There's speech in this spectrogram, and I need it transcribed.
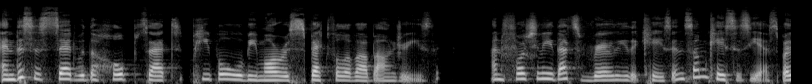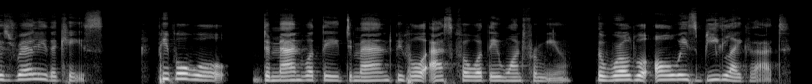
And this is said with the hopes that people will be more respectful of our boundaries. Unfortunately, that's rarely the case. In some cases, yes, but it's rarely the case. People will demand what they demand, people will ask for what they want from you. The world will always be like that.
